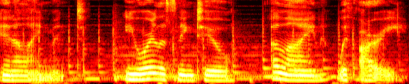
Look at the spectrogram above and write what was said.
in alignment. You're listening to Align with Ari.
